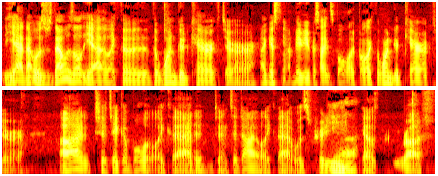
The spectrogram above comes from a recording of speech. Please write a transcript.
yeah, that was that was all. Yeah, like the the one good character. I guess you know maybe besides Bullock, but like the one good character uh, to take a bullet like that and, and to die like that was pretty, yeah. yeah was pretty rough.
